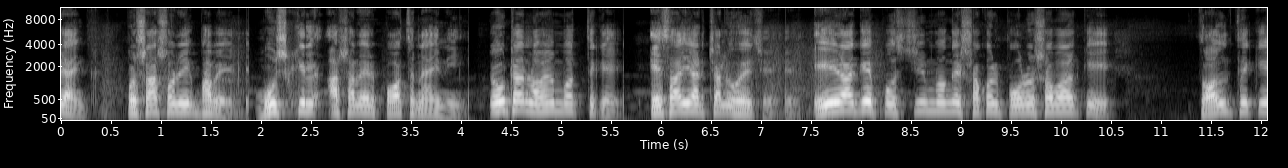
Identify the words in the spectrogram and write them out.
ট্যাঙ্ক প্রশাসনিকভাবে মুশকিল আসানের পথ নেয়নি। চৌঠা নভেম্বর থেকে এসআইআর চালু হয়েছে। এর আগে পশ্চিমবঙ্গের সকল পৌরসভাকে দল থেকে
